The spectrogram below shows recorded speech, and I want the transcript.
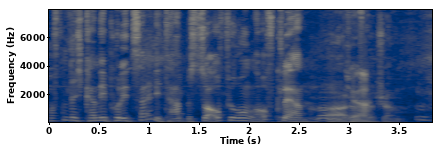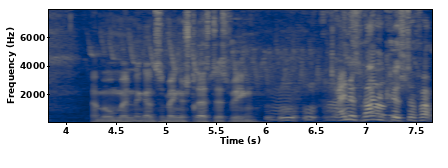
Hoffentlich kann die Polizei die Tat bis zur Aufführung aufklären. Oh, Tja. Haben im Moment eine ganze Menge Stress deswegen. Eine Frage, Christopher.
